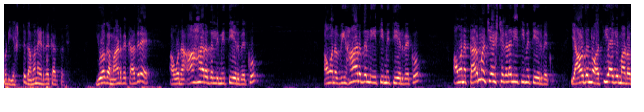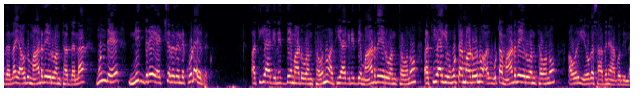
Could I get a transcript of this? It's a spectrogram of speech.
ನೋಡಿ, ಎಷ್ಟು ಗಮನ ಇಡಬೇಕಾಗ್ತದೆ. ಯೋಗ ಮಾಡಬೇಕಾದ್ರೆ ಅವನ ಆಹಾರದಲ್ಲಿ ಮಿತಿ ಇರಬೇಕು, ಅವನ ವಿಹಾರದಲ್ಲಿ ಇತಿಮಿತಿ ಇರಬೇಕು, ಅವನ ಕರ್ಮ ಚೇಷ್ಟೆಗಳಲ್ಲಿ ಇತಿಮಿತಿ ಇರಬೇಕು. ಯಾವುದನ್ನು ಅತಿಯಾಗಿ ಮಾಡೋದಲ್ಲ, ಯಾವುದು ಮಾಡದೇ ಇರುವಂತಹದ್ದಲ್ಲ ಮುಂದೆ ನಿದ್ರೆ ಎಚ್ಚರದಲ್ಲಿ ಕೂಡ ಇರಬೇಕು. ಅತಿಯಾಗಿ ನಿದ್ದೆ ಮಾಡುವಂಥವನು, ಅತಿಯಾಗಿ ನಿದ್ದೆ ಮಾಡದೇ ಇರುವಂಥವನು, ಅತಿಯಾಗಿ ಊಟ ಮಾಡುವನು ಊಟ ಮಾಡದೇ ಇರುವಂಥವನು ಅವರಿಗೆ ಯೋಗ ಸಾಧನೆ ಆಗೋದಿಲ್ಲ.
